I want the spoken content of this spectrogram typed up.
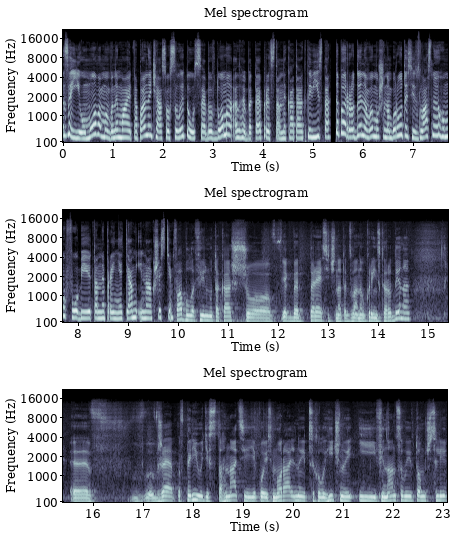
За її умовами вони мають на певний час оселити у себе вдома ЛГБТ представника та активіста. Тепер родина вимушена боротися із власною гомофобією та неприйняттям інакшості. Фабула фільму така, що якби пересічна так звана українська родина е, вже в періоді стагнації якоїсь моральної, психологічної і фінансової, в тому числі.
